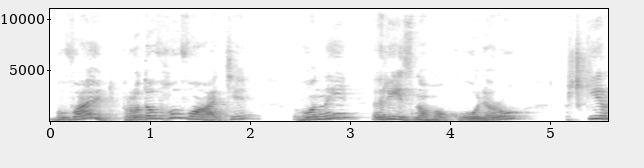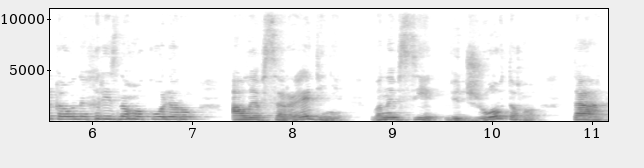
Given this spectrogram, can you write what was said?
бувають продовгуваті, вони різного кольору, шкірка у них різного кольору, але всередині вони всі від жовтого та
